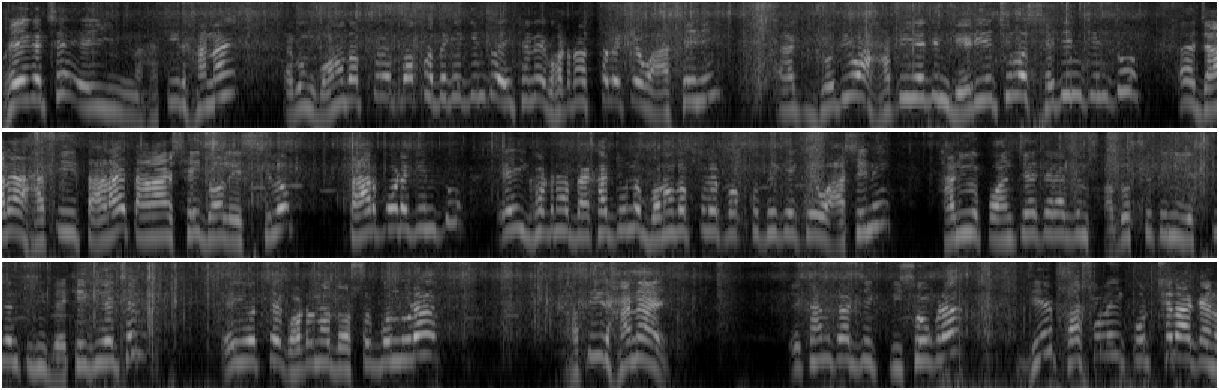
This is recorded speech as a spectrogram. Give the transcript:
হয়ে গেছে এই হাতির হানায় এবং বন দপ্তরের পক্ষ থেকে কিন্তু এইখানে ঘটনাস্থলে কেউ আসেনি। যদিও হাতি যেদিন বেরিয়েছিল, সেদিন কিন্তু যারা হাতি তাড়ায়, তারা সেই দল এসেছিল। তারপরে কিন্তু এই ঘটনা দেখার জন্য বন দপ্তরের পক্ষ থেকে কেউ আসেনি। স্থানীয় পঞ্চায়েতের একজন সদস্য তিনি এসেছিলেন, তিনি দেখে গিয়েছেন। এই হচ্ছে ঘটনা, দর্শক বন্ধুরা। হাতির হানায় এখানকার যে কৃষকরা যে ফসলেই করছে না কেন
